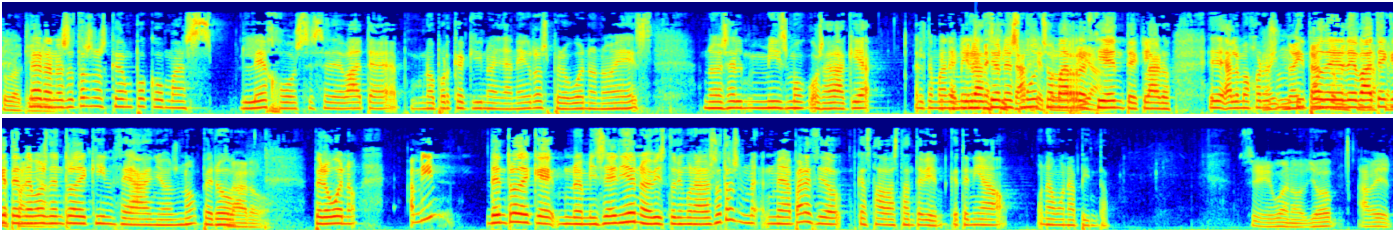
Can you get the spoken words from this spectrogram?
Todo. Claro, a nosotros nos queda un poco más lejos ese debate, no porque aquí no haya negros, pero bueno, no es, no es el mismo, o sea, aquí el tema de hay inmigración es mucho más reciente, claro. Eh, a lo mejor No es un no tipo de debate que tendremos dentro de 15 años, ¿no? Pero, Claro. pero bueno, a mí, dentro de que no en mi serie no he visto ninguna de las otras, me, me ha parecido que estaba bastante bien, que tenía una buena pinta. Sí, bueno, yo, a ver,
